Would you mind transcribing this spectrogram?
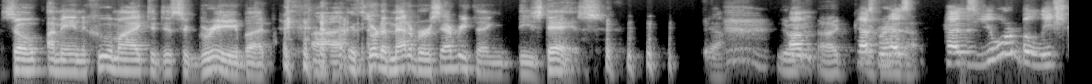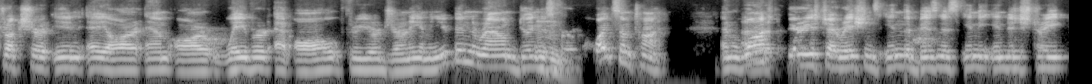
So, I mean, who am I to disagree? But uh, it's sort of metaverse everything these days. You're- Um, I Caspar, has- that. Has your belief structure in AR, MR wavered at all through your journey? I mean, you've been around doing this Mm. for quite some time and Uh, watched various gyrations in the business, in the industry,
